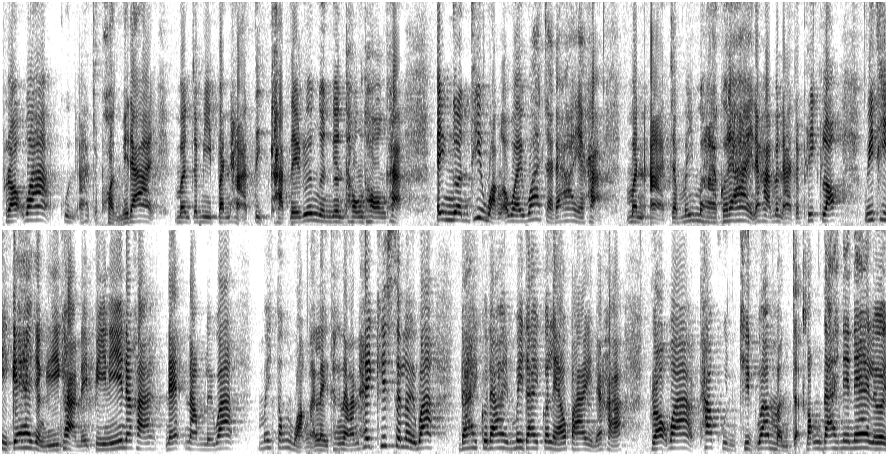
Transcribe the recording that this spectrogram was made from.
เพราะว่าคุณอาจจะผ่อนไม่ได้ มันจะมีปัญหาติดขัดในเรื่องเงินเงินทองทองค่ะไอ้เงินที่หวังเอาไว้ว่าจะได้อะค่ะ มันอาจจะไม่มาก็ได้นะคะ มันอาจจะพลิกล็อกวิธีแก้อย่างนี้ค่ะ ในปีนี้นะคะ แนะนำเลยว่า ไม่ต้องหวังอะไรทั้งนั้นให้คิดซะเลยว่าได้ก็ได้ไม่ได้ก็แล้วไปนะคะ เพราะว่าถ้าคุณคิดว่ามันจะต้องได้แน่ ๆ เลย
